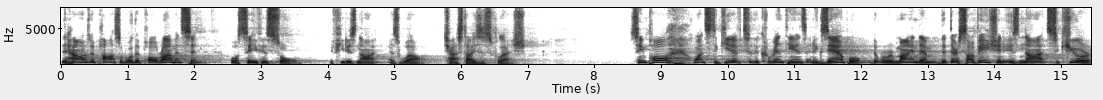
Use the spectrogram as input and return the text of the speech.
then how is it possible that Paul Robinson will save his soul if he does not as well chastise his flesh? St. Paul wants to give to the Corinthians an example that will remind them that their salvation is not secure.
